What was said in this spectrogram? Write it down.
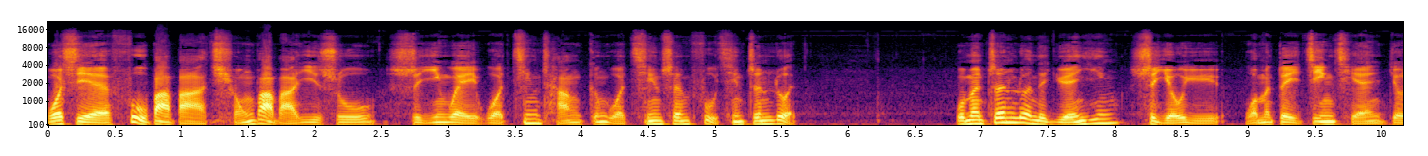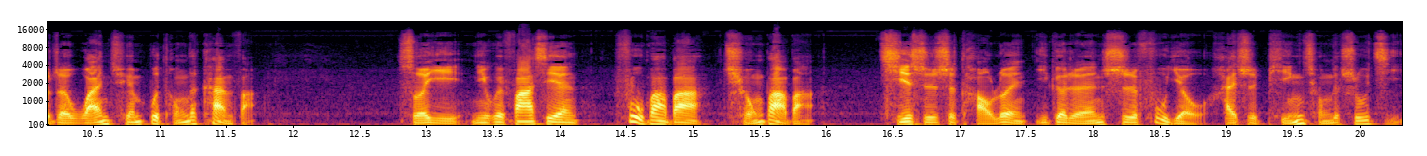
我写《富爸爸穷爸爸》一书，是因为我经常跟我亲生父亲争论。我们争论的原因是由于我们对金钱有着完全不同的看法，所以你会发现，《富爸爸穷爸爸》其实是讨论一个人是富有还是贫穷的书籍。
